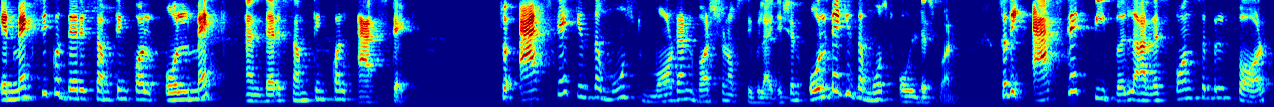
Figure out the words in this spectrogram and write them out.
In Mexico, there is something called Olmec and there is something called Aztec. So Aztec is the most modern version of civilization. Olmec is the most oldest one. So the Aztec people are responsible for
